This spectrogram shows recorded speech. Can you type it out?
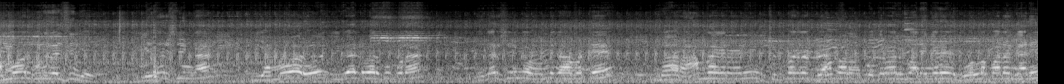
అమ్మవారి గుడి వెలిసింది. నిదర్శనంగా ఈ అమ్మవారు ఈవేళ వరకు కూడా నిదర్శనంగా ఉంది కాబట్టి మా రామనగర్ కానీ చుట్టుపక్కల గ్రామాలు బుద్ధవారిపాలెం కానీ గోళ్ళపాలెం కానీ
